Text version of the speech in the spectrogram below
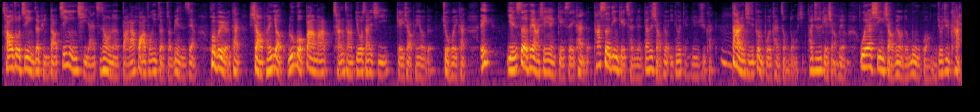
操作经营这频道，经营起来之后呢，把它画风一转，转变成这样，会不会有人看？小朋友如果爸妈常常丢三 C 给小朋友的，就会看，诶，颜色非常鲜艳，给谁看的？他设定给成人，但是小朋友一定会点进去去看。大人其实根本不会看这种东西，他就是给小朋友，为了吸引小朋友的目光，你就去看，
